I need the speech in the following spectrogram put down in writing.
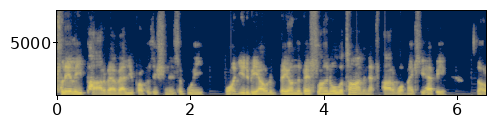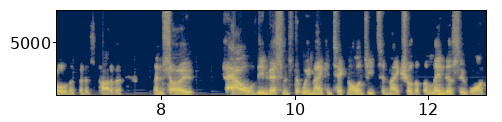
clearly part of our value proposition is that we want you to be able to be on the best loan all the time. And that's part of what makes you happy. Not all of it, but it's part of it. And so how the investments that we make in technology to make sure that the lenders who want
